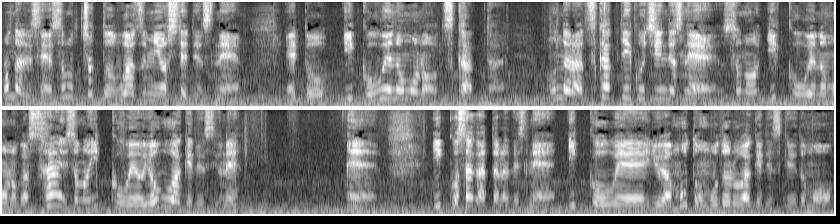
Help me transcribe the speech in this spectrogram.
ほんならですね、そのちょっと上積みをしてですね、えっと、1個上のものを使った。ほんなら使っていくうちにですね、その1個上のものがさらにその1個上を呼ぶわけですよね。えー、1個下がったらですね、1個上には元を戻るわけですけれども、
